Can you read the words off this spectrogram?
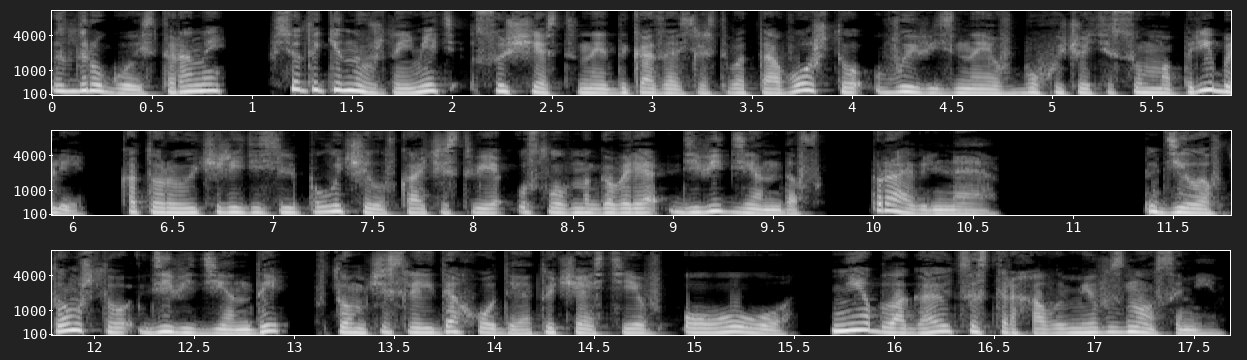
с другой стороны, все-таки нужно иметь существенные доказательства того, что выведенная в бухучете сумма прибыли, которую учредитель получил в качестве, условно говоря, дивидендов, правильная. Дело в том, что дивиденды, в том числе и доходы от участия в ООО, не облагаются страховыми взносами.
